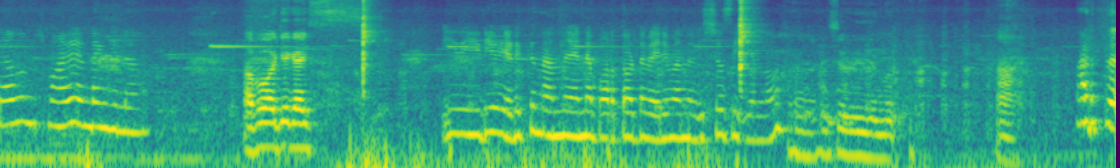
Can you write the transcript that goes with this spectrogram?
എന്തേ ചിലപ്പം മഴ അപ്പോൾ ഓക്കെ ഗൈസ്. ഈ വീഡിയോ എടുക്കുന്ന അന്ന് തന്നെ പുറത്തോട്ട് വരുമെന്ന് വിശ്വസിക്കുന്നു. വിശ്വസിക്കുന്നു. ആ. അടുത്ത്.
